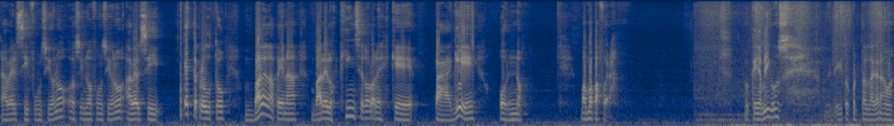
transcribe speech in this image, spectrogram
a ver si funcionó o si no funcionó. A ver si este producto vale la pena, vale los 15 dólares que pagué o no. Vamos para afuera. Ok amigos, necesito cortar la grama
